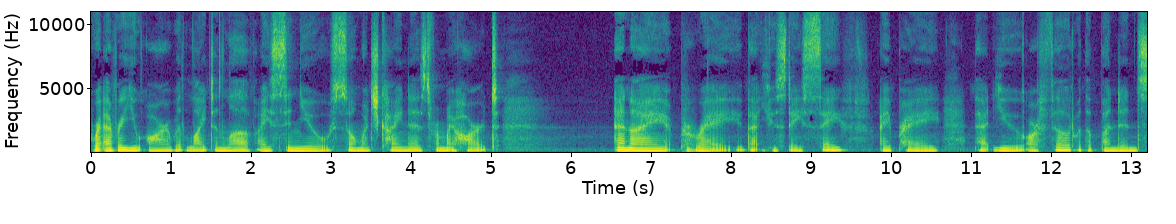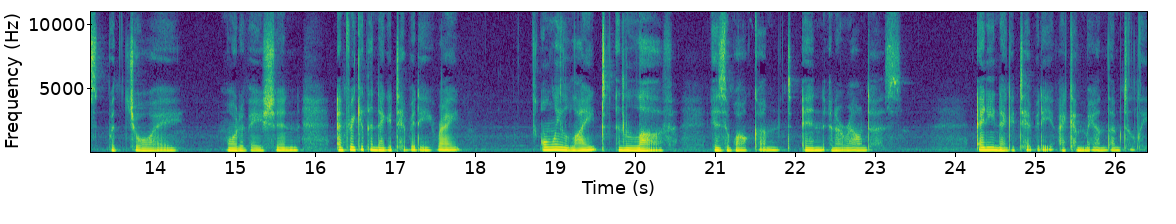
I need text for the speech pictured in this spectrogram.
wherever you are with light and love, I send you so much kindness from my heart. And I pray that you stay safe. I pray that you are filled with abundance, with joy, motivation, and forget the negativity, right? Only light and love is welcomed in and around us. Any negativity, I command them to leave.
